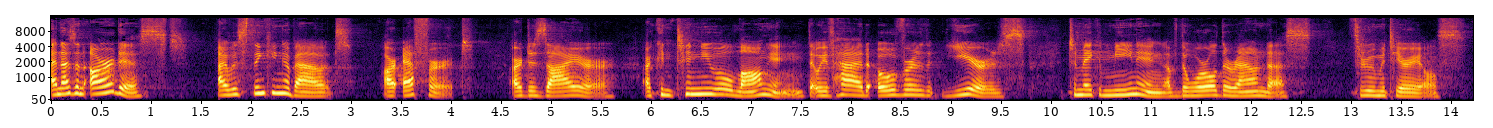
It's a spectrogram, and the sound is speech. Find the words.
And as an artist, I was thinking about our effort, our desire, our continual longing that we've had over years to make meaning of the world around us through materials.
